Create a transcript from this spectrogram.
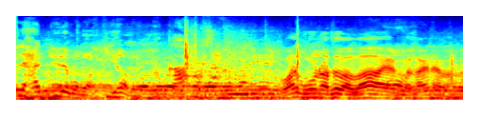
খালি হাড্ডি রে বাবা কি হবে? আমার বোন আছে বাবা আমি খাই না বাবা।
